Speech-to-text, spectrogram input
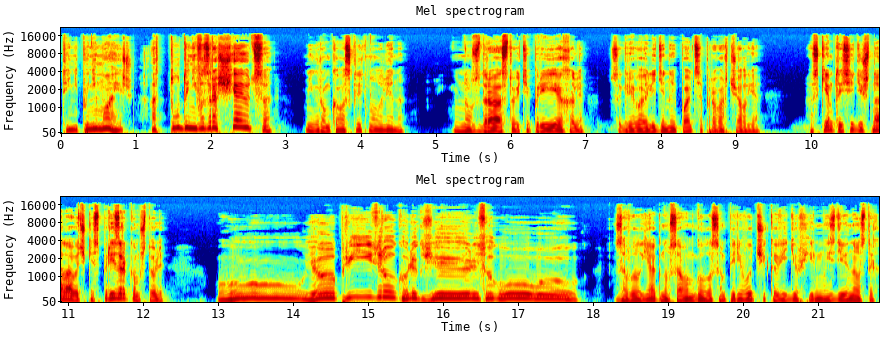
«Ты не понимаешь, оттуда не возвращаются!» — негромко воскликнула Лена. «Ну, здравствуйте, приехали!» — согревая ледяные пальцы, проворчал я. «А с кем ты сидишь на лавочке? С призраком, что ли?» «О, я призрак Алексея Лисакова!» Завыл я гнусавым голосом переводчика видеофильма из 90-х,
